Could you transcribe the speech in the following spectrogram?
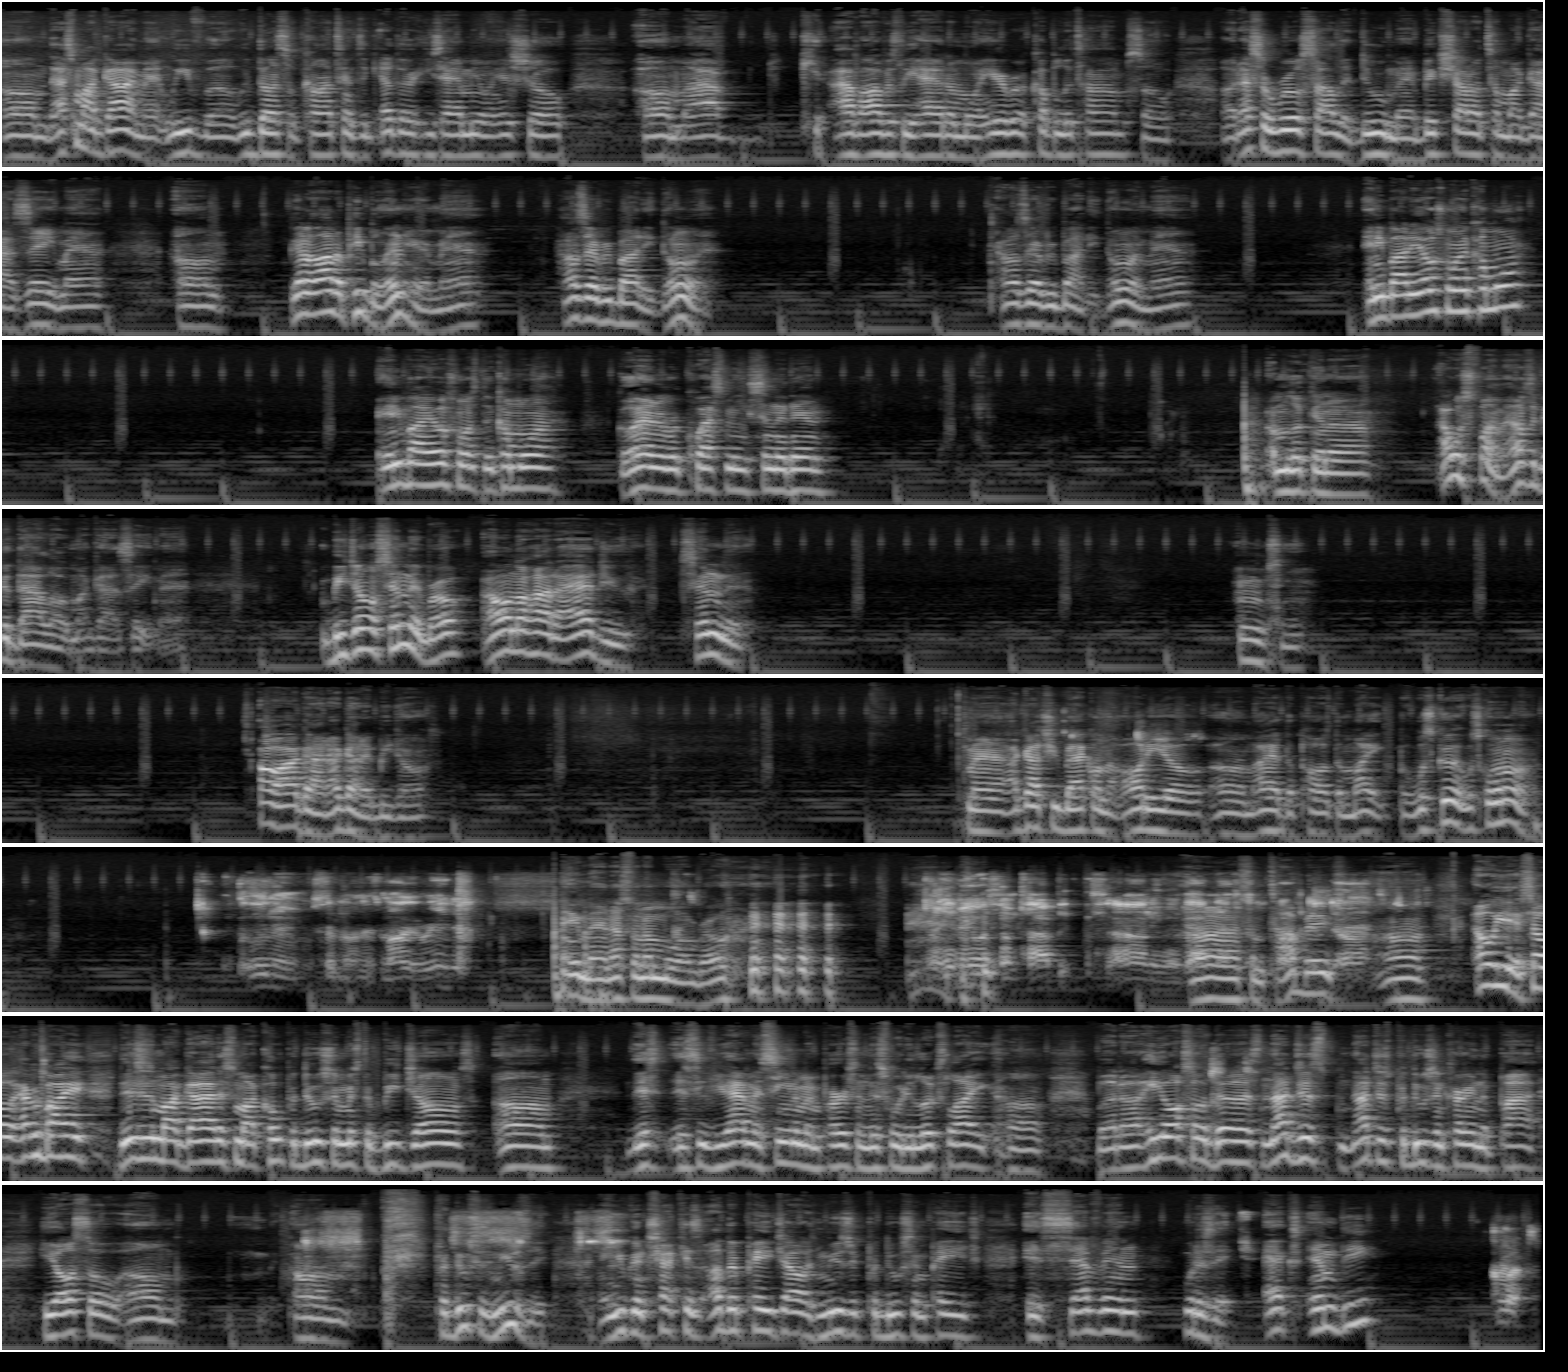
Um, that's my guy, man. We've uh, we've done some content together. He's had me on his show. Um, I've I've obviously had him on here a couple of times. So uh, that's a real solid dude, man. Big shout out to my guy Zay, man. Um, got a lot of people in here, man. How's everybody doing? How's everybody doing, man? Anybody else want to come on? Anybody else wants to come on? Go ahead and request me. Send it in. I'm looking. Uh, that was fun, man. That was a good dialogue, my guy Zay, man. B Jones, send it, bro. I don't know how to add you. Send it. Let me see. Oh, I got it. I got it, B Jones. Man, I got you back on the audio. Um, I had to pause the mic, but what's good? What's going on? Sitting on this margarita. Hey, man, that's what I'm on, bro. Hit me with some topics. I don't even got uh, some topics. Uh, oh yeah, so everybody, this is my guy. This is my co-producer, Mr. B Jones. Um, this, this, if you haven't seen him in person, this is what he looks like. Uh, but uh, he also does not just not just producing Curry in the Pot. He also um, um, produces music, and you can check his other page out. His music producing page is seven. What is it? XMD. I'm gonna,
